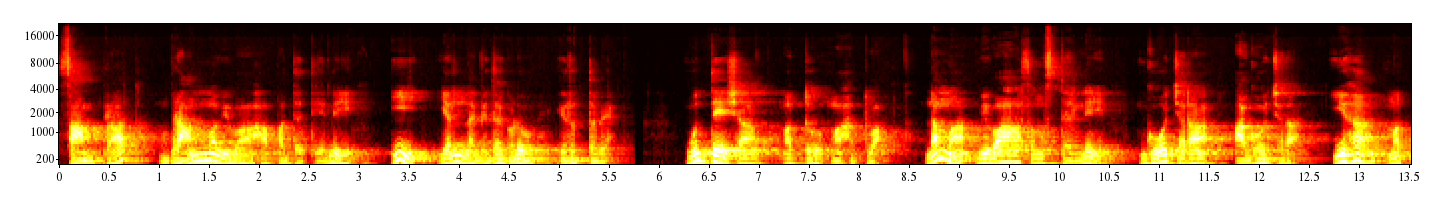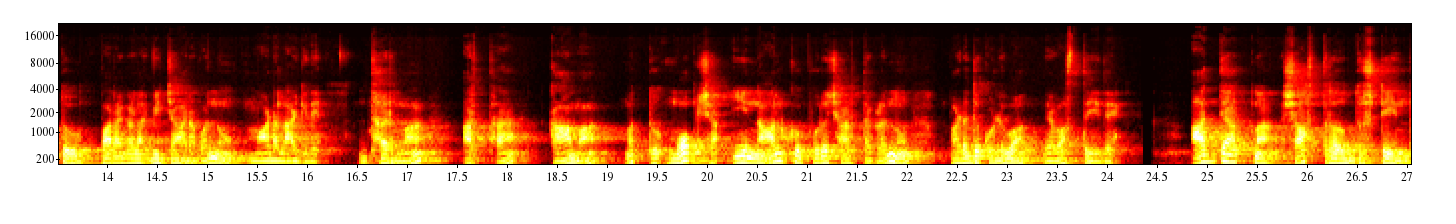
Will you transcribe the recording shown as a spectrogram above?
ಸಾಂಪ್ರಾತ್ ಬ್ರಾಹ್ಮ ವಿವಾಹ ಪದ್ಧತಿಯಲ್ಲಿ ಈ ಎಲ್ಲ ವಿಧಗಳು ಇರುತ್ತವೆ. ಉದ್ದೇಶ ಮತ್ತು ಮಹತ್ವ. ನಮ್ಮ ವಿವಾಹ ಸಂಸ್ಥೆಯಲ್ಲಿ ಗೋಚರ, ಅಗೋಚರ, ಇಹ ಮತ್ತು ಪರಗಳ ವಿಚಾರವನ್ನು ಮಾಡಲಾಗಿದೆ. ಧರ್ಮ, ಅರ್ಥ, ಕಾಮ ಮತ್ತು ಮೋಕ್ಷ ಈ ನಾಲ್ಕು ಪುರುಷಾರ್ಥಗಳನ್ನು ಪಡೆದುಕೊಳ್ಳುವ ವ್ಯವಸ್ಥೆ ಇದೆ ಆಧ್ಯಾತ್ಮ ಶಾಸ್ತ್ರದ ದೃಷ್ಟಿಯಿಂದ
